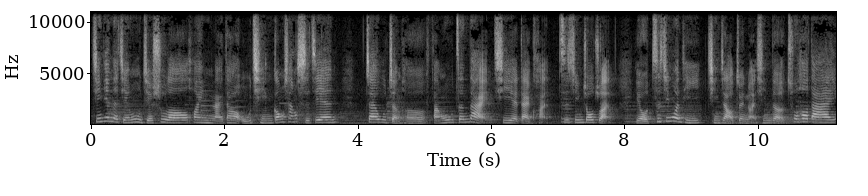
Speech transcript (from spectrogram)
今天的节目结束喽，欢迎来到无情工商时间，债务整合、房屋增贷、企业贷款、资金周转，有资金问题，请找最暖心的出后台，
